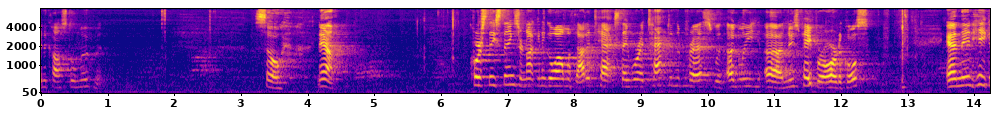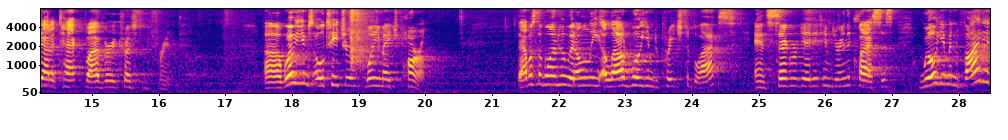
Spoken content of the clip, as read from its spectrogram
Pentecostal movement. So, now, of course, these things are not going to go on without attacks. They were attacked in the press with ugly uh, newspaper articles. And then he got attacked by a very trusted friend. Uh, William's old teacher, William H. Parham. That was the one who had only allowed William to preach to blacks and segregated him during the classes. William invited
